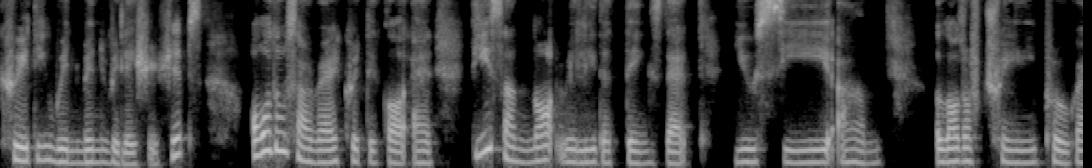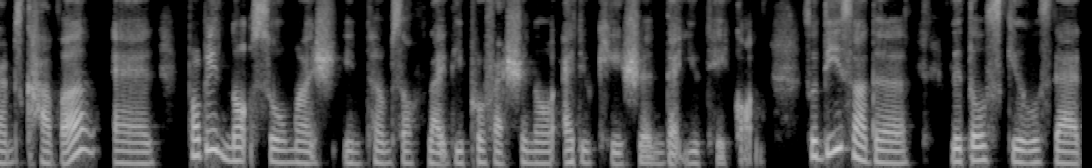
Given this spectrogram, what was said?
creating win-win relationships. All those are very critical and these are not really the things that you see um, a lot of training programs cover and probably not so much in terms of like the professional education that you take on. So these are the little skills that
